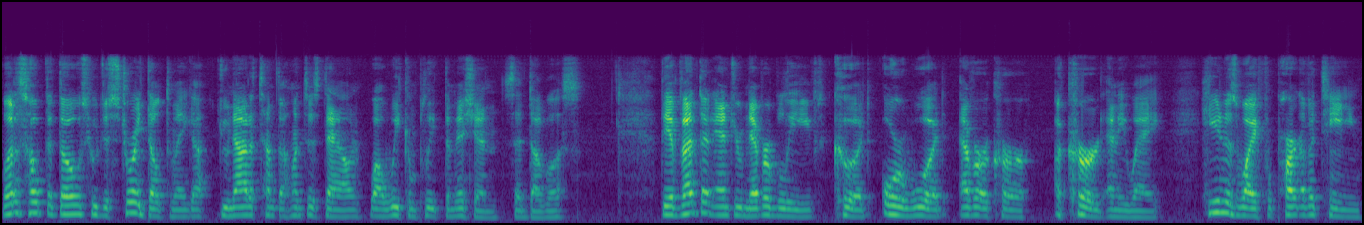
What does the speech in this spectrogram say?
Let us hope that those who destroyed Delta Mega do not attempt to hunt us down while we complete the mission, said Douglas. The event that Andrew never believed could or would ever occur occurred anyway. He and his wife were part of a team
